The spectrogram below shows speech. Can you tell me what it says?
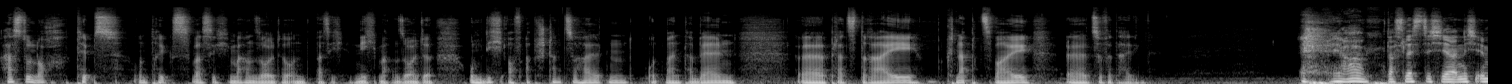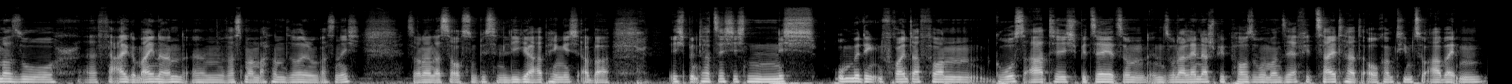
Hast du noch Tipps und Tricks, was ich machen sollte und was ich nicht machen sollte, um dich auf Abstand zu halten und meinen Tabellen äh, Platz 3, knapp 2 äh, zu verteidigen? Ja, das lässt sich ja nicht immer so äh, verallgemeinern, ähm, was man machen soll und was nicht, sondern das ist auch so ein bisschen ligaabhängig. Aber ich bin tatsächlich nicht unbedingt ein Freund davon, großartig, speziell jetzt in, in so einer Länderspielpause, wo man sehr viel Zeit hat, auch am Team zu arbeiten,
